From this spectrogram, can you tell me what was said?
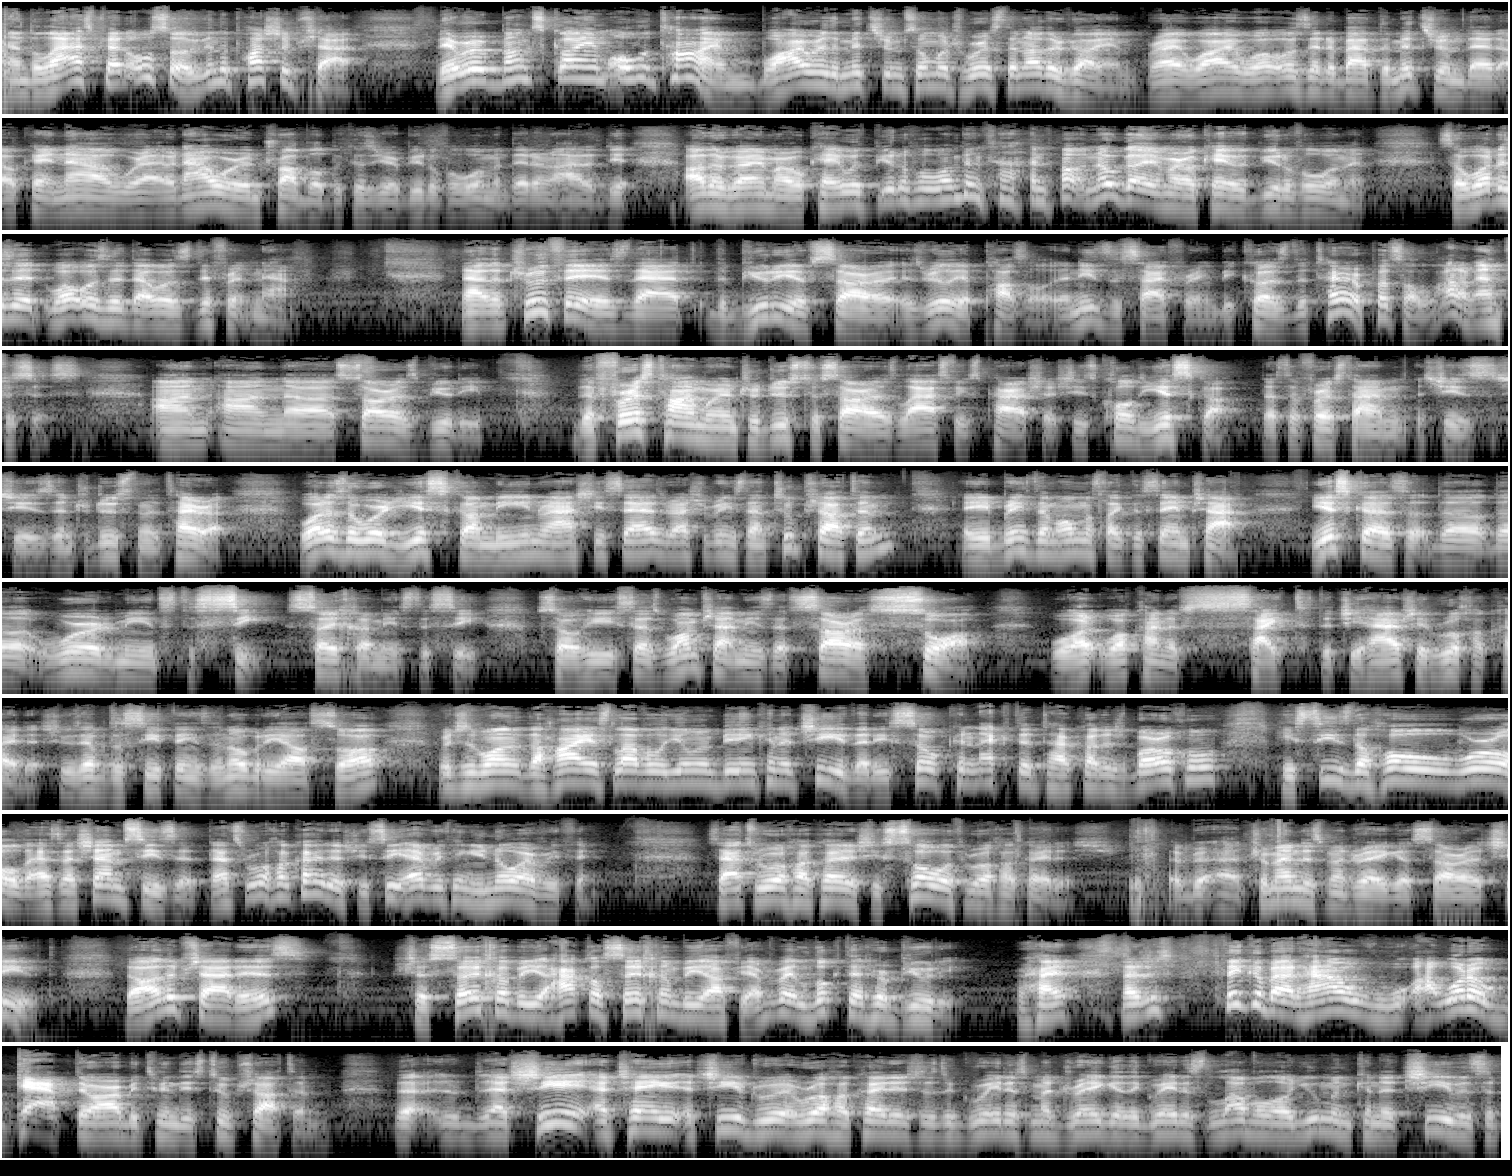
And the last pshat also, even the Pashut pshat, there were amongst Goyim all the time. Why were the Mitzrim so much worse than other Goyim, right? Why? What was it about the Mitzrim that okay now we're now we're in trouble because you're a beautiful woman? They don't know how to deal. Other Goyim are okay with beautiful women. no, no Goyim are okay with beautiful women. So what is it? What was it that was different now? Now, the truth is that the beauty of Sarah is really a puzzle. It needs deciphering because the Torah puts a lot of emphasis on, on uh, Sarah's beauty. The first time we're introduced to Sarah is last week's parasha. She's called Yiska. That's the first time she's, she's introduced in the Torah. What does the word Yiska mean, Rashi says? Rashi brings down two pshatim. He brings them almost like the same chat. Yiska, is the, the word means to see. Seicha means to see. So he says one pshat means that Sarah saw what, what kind of sight did she have? She had Ruach HaKodesh. She was able to see things that nobody else saw, which is one of the highest level a human being can achieve, that he's so connected to HaKadosh Baruch Hu, he sees the whole world as Hashem sees it. That's Ruach HaKodesh. You see everything, you know everything. So that's Ruach HaKodesh. She saw with Ruach HaKodesh. A, a tremendous madrega Sarah achieved. The other pshat is, Everybody looked at her beauty. Right now, just think about how what a gap there are between these two pshatim. That, she achieved Ruach Hakodesh is the greatest madrega, the greatest level a human can achieve. It's a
